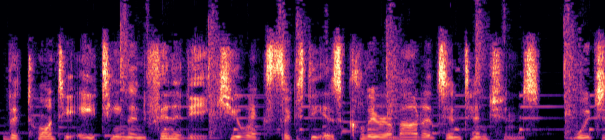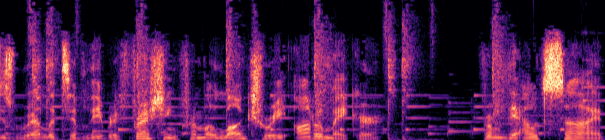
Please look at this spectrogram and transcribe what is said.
The 2018 Infiniti QX60 is clear about its intentions, which is relatively refreshing from a luxury automaker. From the outside,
